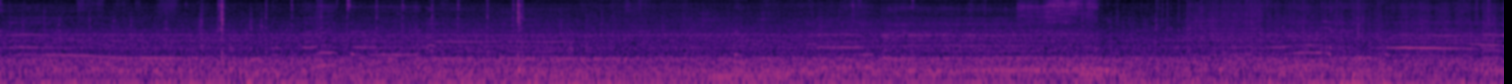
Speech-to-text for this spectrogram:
เข้าหายใจออกดอกไม้บานหายใจกว้าง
